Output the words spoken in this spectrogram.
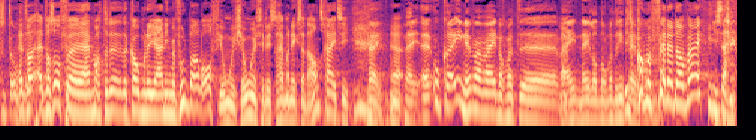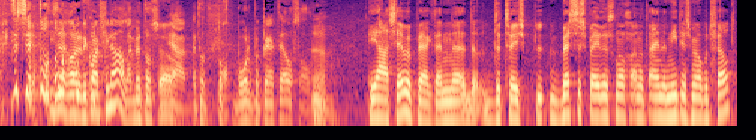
het... Of, Het was, het was of eh, hij mag de, de komende jaar niet meer voetballen, of jongens, jongens, er is toch helemaal niks aan de hand, scheidsie. nee, Ja. nee. Eh, Oekraïne, waar wij nog met... eh, wij, Nederland nog met 3-2... Die komen verder dan wij. Die zijn, die zijn gewoon in de kwartfinale. Met dat, ja, met dat toch behoorlijk beperkte elftal. Ja, zeer beperkt. En eh, de, de twee sp- beste spelers nog aan het einde niet eens meer op het veld.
